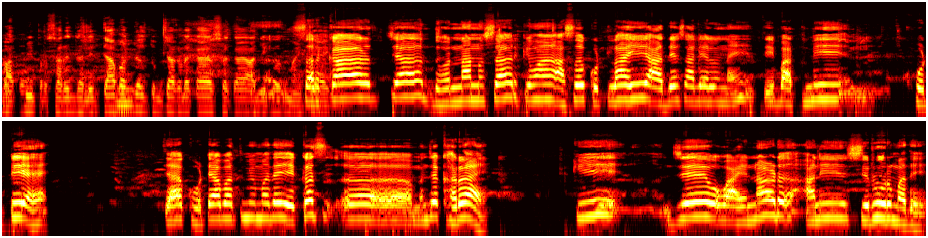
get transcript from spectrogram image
बातमी प्रसारित झाली त्याबद्दल तुमच्याकडे काय असं काय अधिकृत माहिती आहे का? सरकारच्या धोरणानुसार किंवा असं कुठलाही आदेश आलेला नाही ती बातमी खोटी आहे त्या खोट्या बातमीमध्ये एकच अं, म्हणजे खरं आहे की जे वायनाड आणि शिरूरमध्ये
